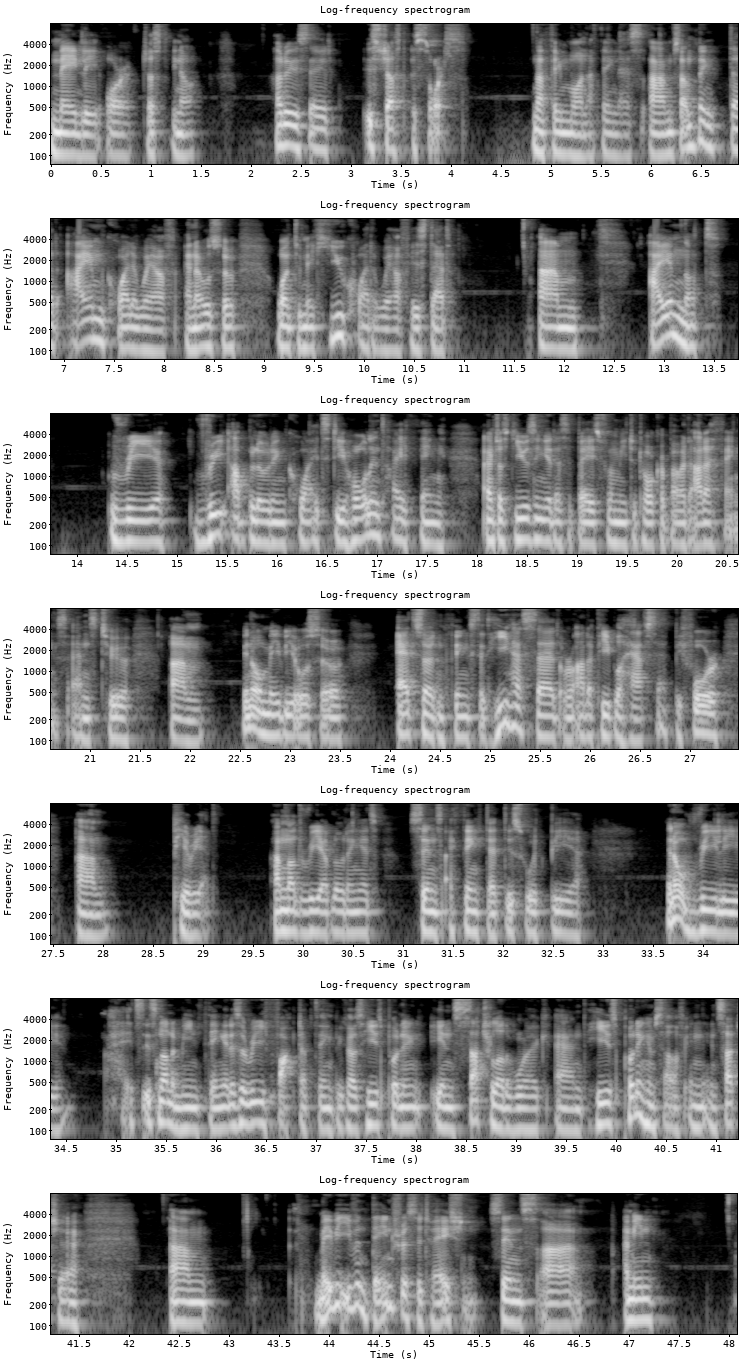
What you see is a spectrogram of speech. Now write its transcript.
mainly, or just, you know, how do you say it? It's just a source nothing more, nothing less. Um, something that I am quite aware of, and I also want to make you quite aware of, is that um, I am not re re-uploading quite the whole entire thing. I'm just using it as a base for me to talk about other things and to, um, you know, maybe also add certain things that he has said or other people have said before. Um, period. I'm not re-uploading it since I think that this would be, a, you know, really it's it's not a mean thing. It is a really fucked up thing because he's putting in such a lot of work and he is putting himself in in such a um, maybe even dangerous situation. Since uh, I mean,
